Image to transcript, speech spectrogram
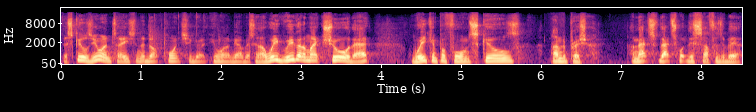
the skills you want to teach and the dot points you, got, you want to go back? So now we, we've got to make sure that we can perform skills under pressure. And that's, that's what this stuff is about.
